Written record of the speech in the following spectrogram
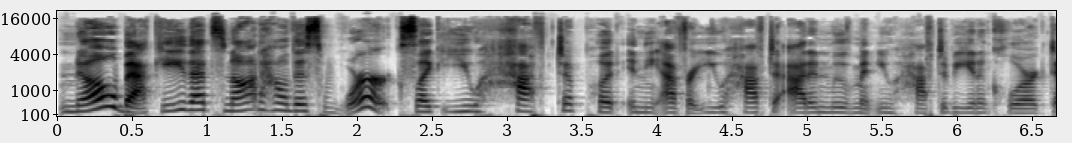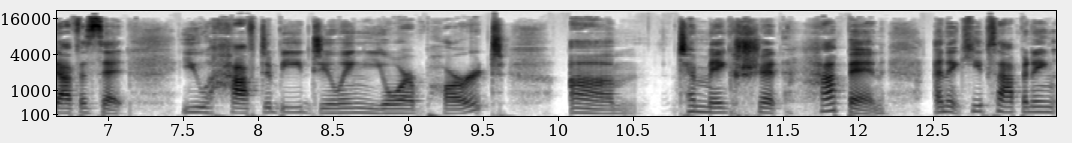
no, Becky, that's not how this works. Like, you have to put in the effort. You have to add in movement. You have to be in a caloric deficit. You have to be doing your part. Um, to make shit happen. And it keeps happening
